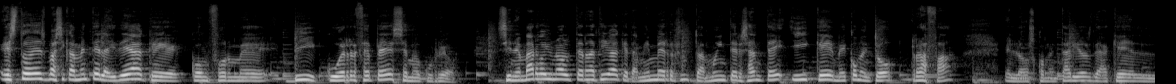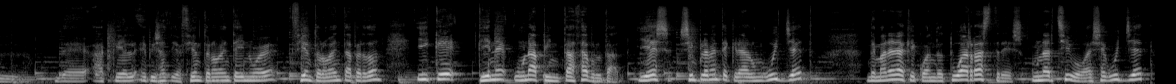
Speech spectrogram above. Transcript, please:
Esto es básicamente la idea que conforme vi QRCP se me ocurrió. Sin embargo, hay una alternativa que también me resulta muy interesante y que me comentó Rafa en los comentarios de aquel, de aquel episodio 199, 190 perdón, y que tiene una pintaza brutal. Y es simplemente crear un widget de manera que cuando tú arrastres un archivo a ese widget,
